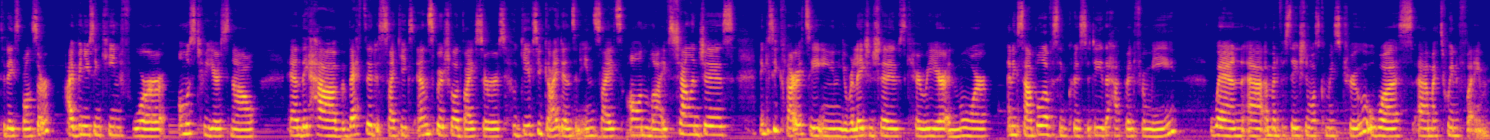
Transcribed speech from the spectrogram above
today's sponsor. I've been using Keen for almost two years now and they have vetted psychics and spiritual advisors who gives you guidance and insights on life's challenges and gives you clarity in your relationships, career, and more. An example of synchronicity that happened for me when uh, a manifestation was coming true was uh, my twin flame.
